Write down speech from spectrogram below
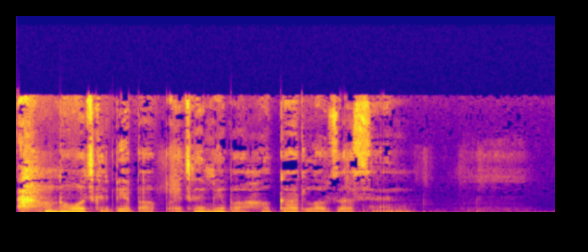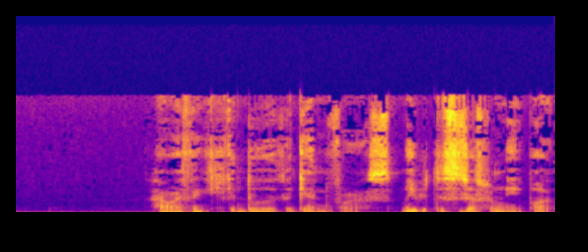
I don't know what it's gonna be about, but it's gonna be about how God loves us and how I think He can do it again for us. Maybe this is just for me, but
